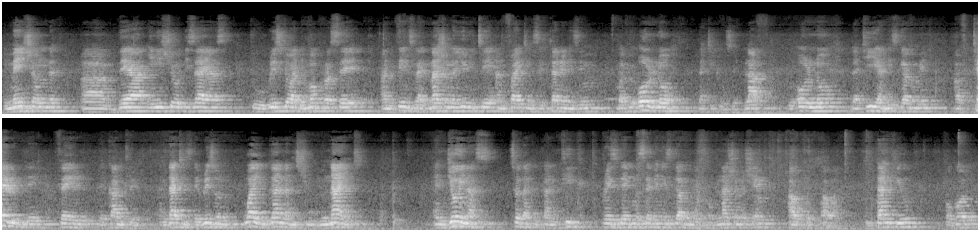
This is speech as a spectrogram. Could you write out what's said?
He mentioned uh, their initial desires to restore democracy and things like national unity and fighting sectarianism, but we all know that it was a bluff. We all know that he and his government have terribly failed the country. And that is the reason why Ugandans should unite and join us so that we can kick President Museveni's government of national shame out of power. We thank you for God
